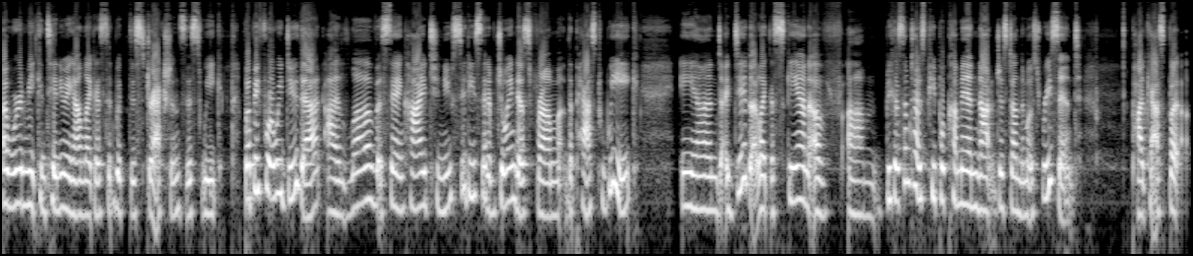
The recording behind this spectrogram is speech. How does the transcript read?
And we're going to be continuing on, like I said, with distractions this week. But before we do that, I love saying hi to new cities that have joined us from the past week. And I did uh, like a scan of, um, because sometimes people come in not just on the most recent podcast, but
